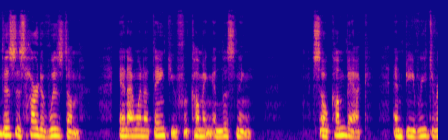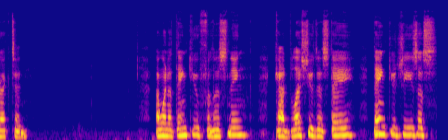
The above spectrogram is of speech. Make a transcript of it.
This is Heart of Wisdom, and I want to thank you for coming and listening. So come back and be redirected. I want to thank you for listening God bless you this day. Thank you, Jesus.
